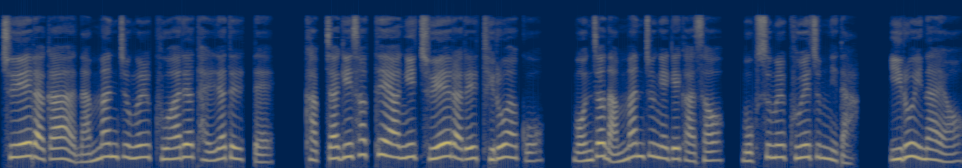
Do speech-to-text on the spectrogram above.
주애라가 남만중을 구하려 달려들 때 갑자기 서태양이 주애라를 뒤로하고 먼저 남만중에게 가서 목숨을 구해줍니다. 이로 인하여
